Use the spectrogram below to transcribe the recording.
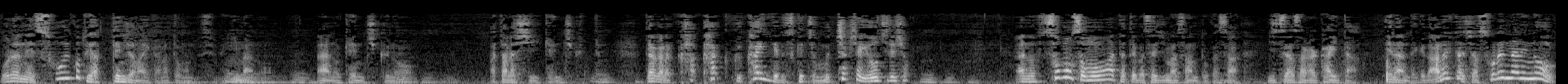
俺はねそういうことやってんじゃないかなと思うんですよね、今のあの建築の新しい建築って、だからか書く書いてるスケッチはむちゃくちゃ幼稚でしょ、あのそもそもは例えば瀬島さんとかさ石田さんが描いた絵なんだけどあの人たちはそれなりの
